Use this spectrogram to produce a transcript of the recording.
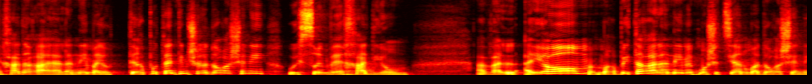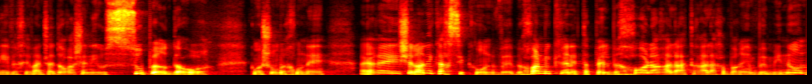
אחד הרעלנים היותר פוטנטיים של הדור השני, הוא 21 יום. אבל היום מרבית הרעלנים הם כמו שציינו מהדור השני, וכיוון שהדור השני הוא סופר דור, כמו שהוא מכונה, הרי שלא ניקח סיכון, ובכל מקרה נטפל בכל הרעלת רעל עכברים במינון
